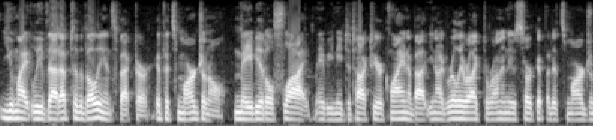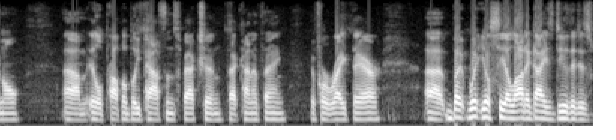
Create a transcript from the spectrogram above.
you might leave that up to the building inspector. If it's marginal, maybe it'll slide. Maybe you need to talk to your client about, you know, I'd really like to run a new circuit, but it's marginal. Um, it'll probably pass inspection, that kind of thing, if we're right there. Uh, but what you'll see a lot of guys do that is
